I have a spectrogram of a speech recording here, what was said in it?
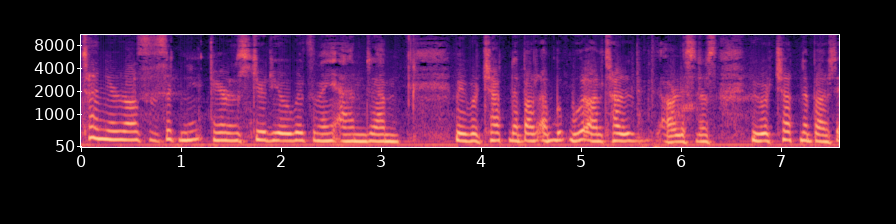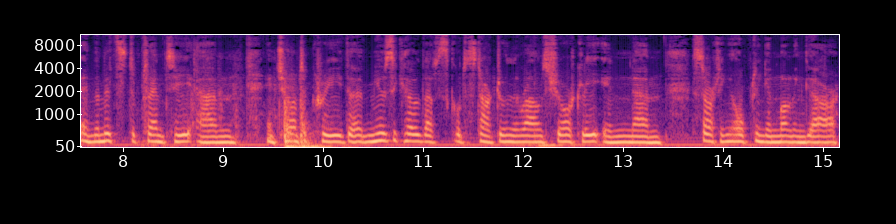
Tanya Ross is sitting here in the studio with me, and um, we were chatting about. Um, I'll tell our listeners we were chatting about in the midst of plenty um, Enchanted Cree, the musical that's going to start doing the rounds shortly in um, starting opening in Mullingar.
